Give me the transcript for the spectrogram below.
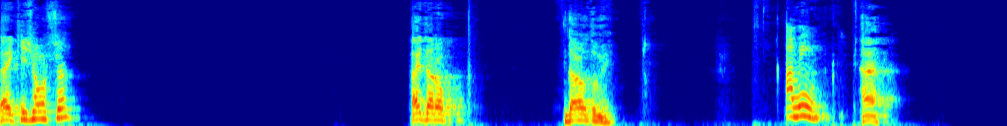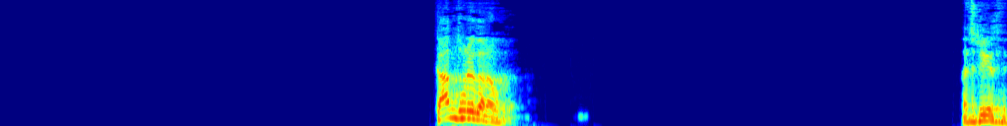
তাই কি সমস্যা? তাই দাঁড়াও। দাঁড়াও তুমি। আমি? হ্যাঁ। কান ধরে দাঁড়াও। আচ্ছা ঠিক আছে।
